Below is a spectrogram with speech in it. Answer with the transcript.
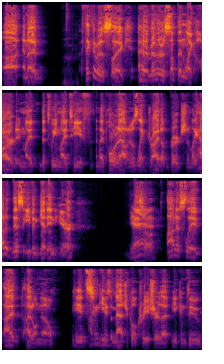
Uh, and I I think there was like I remember there was something like hard in my between my teeth and I pulled it out and it was like dried up bird shit. I'm like, how did this even get in here? Yeah. So honestly, I I don't know. He's I mean, he's to- a magical creature that he can do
